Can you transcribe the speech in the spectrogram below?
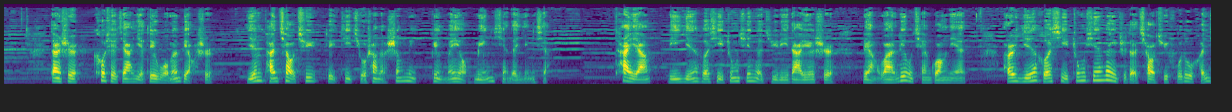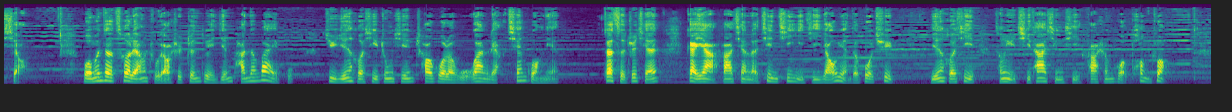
但是科学家也对我们表示，银盘翘曲对地球上的生命并没有明显的影响。太阳离银河系中心的距离大约是。两万六千光年，而银河系中心位置的翘曲幅度很小。我们的测量主要是针对银盘的外部，距银河系中心超过了五万两千光年。在此之前，盖亚发现了近期以及遥远的过去，银河系曾与其他星系发生过碰撞。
